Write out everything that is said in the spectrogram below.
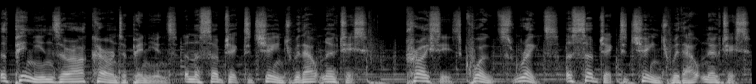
Opinions are our current opinions and are subject to change without notice. Prices, quotes, rates are subject to change without notice.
